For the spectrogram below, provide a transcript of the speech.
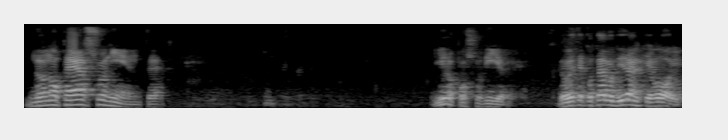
non ho perso niente. Io lo posso dire, dovete poterlo dire anche voi,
